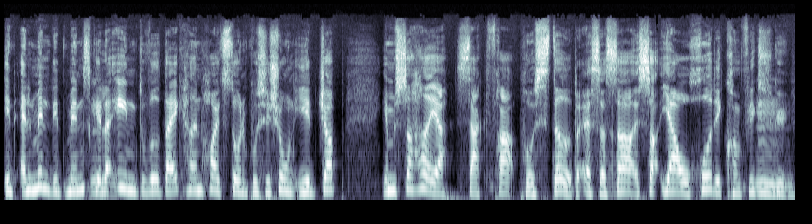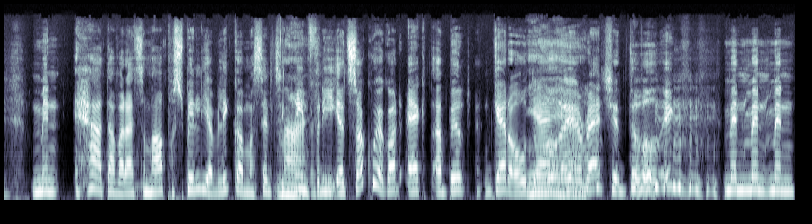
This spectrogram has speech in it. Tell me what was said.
et almindeligt menneske, mm. eller en, du ved, der ikke havde en højtstående position i et job, jamen så havde jeg sagt fra på stedet. Altså, så, så jeg er overhovedet ikke konfliktsky. Mm. Men her, der var der så meget på spil. Jeg vil ikke gøre mig selv til grin, fordi at så kunne jeg godt act a bit ghetto, du Ja, ved, ja. øh, ratchet, du ved, ikke? Men, men, men,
